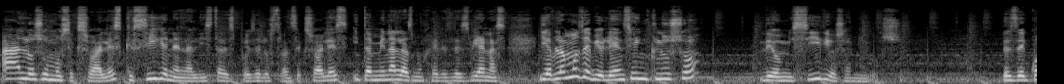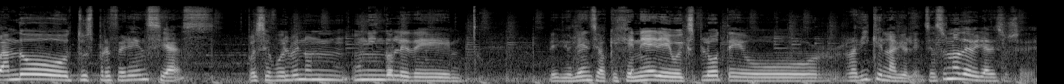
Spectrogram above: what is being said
a los homosexuales, que siguen en la lista después de los transexuales, y también a las mujeres lesbianas. Y hablamos de violencia incluso de homicidios, amigos. ¿Desde cuando tus preferencias pues se vuelven un, un índole de, de violencia o que genere o explote o radique en la violencia? Eso no debería de suceder.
